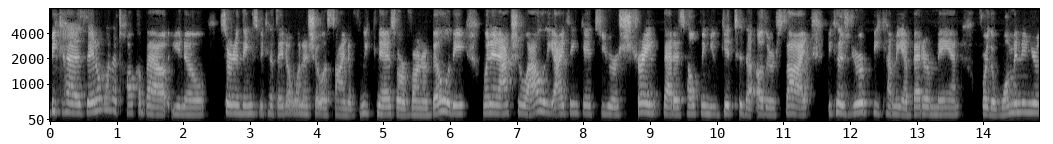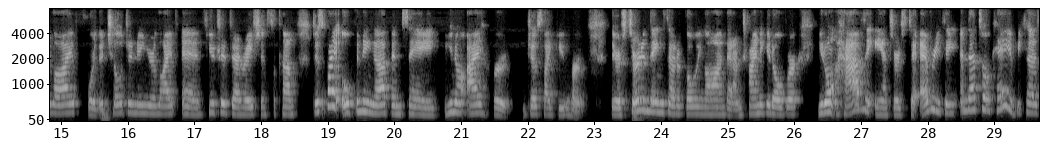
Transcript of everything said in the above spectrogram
because they don't want to talk about you know certain things because they don't want to show a sign of weakness or vulnerability when in actuality i think it's your strength that is helping you get to the other side because you're becoming a better man for the woman in your life for the mm. children in your life and future generations to come. Just by opening up and saying you know i hurt just like you hurt. There are certain things that are going on that I'm trying to get over. You don't have the answers to everything, and that's okay because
